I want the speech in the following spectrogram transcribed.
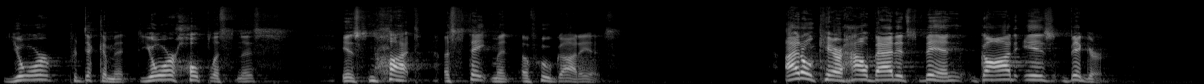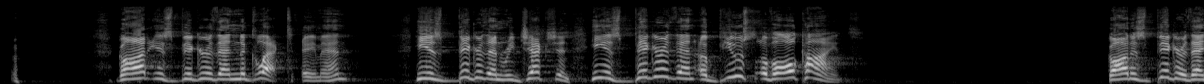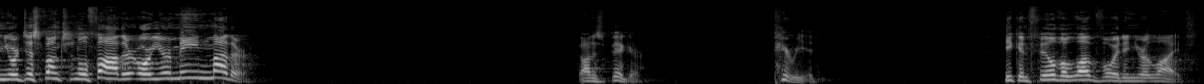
Your predicament, your hopelessness is not a statement of who God is. I don't care how bad it's been, God is bigger. God is bigger than neglect, amen? He is bigger than rejection. He is bigger than abuse of all kinds. God is bigger than your dysfunctional father or your mean mother. God is bigger, period. He can fill the love void in your life.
